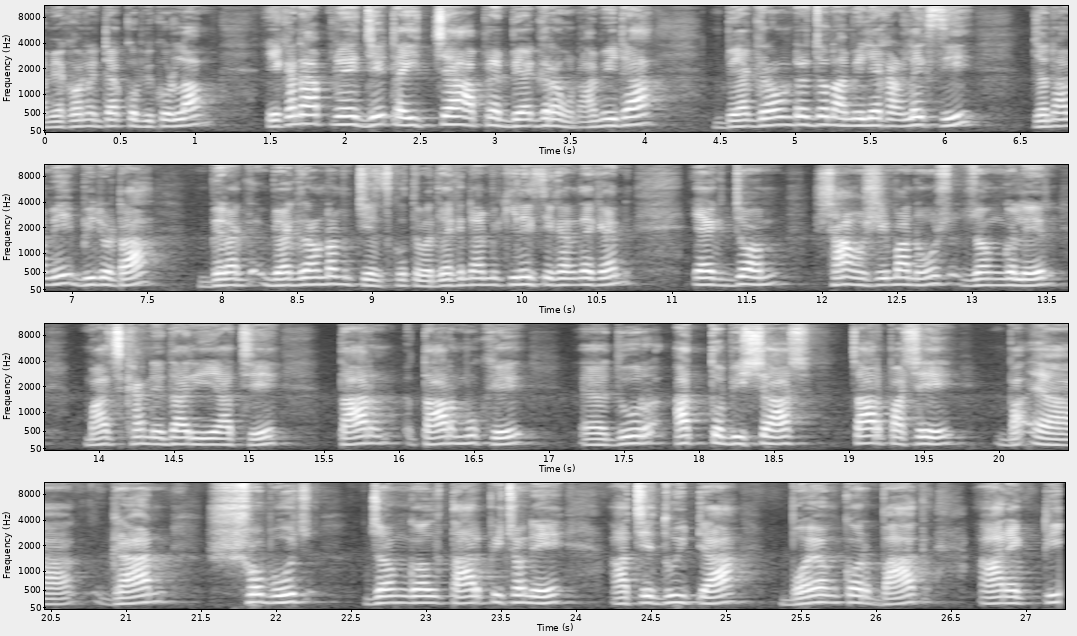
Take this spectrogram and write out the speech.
আমি এখন এটা কপি করলাম। এখানে আপনি যেটা ইচ্ছা, আপনার ব্যাকগ্রাউন্ড আমি এটা ব্যাকগ্রাউন্ডের জন্য আমি লেখাটা লিখছি, যেন আমি ভিডিওটা ব্যাকগ্রাউন্ড আমি চেঞ্জ করতে পারি। দেখেন, আমি কী লিখছি এখানে, দেখেন, একজন সাহসী মানুষ জঙ্গলের মাঝখানে দাঁড়িয়ে আছে, তার তার মুখে দূর আত্মবিশ্বাস, চারপাশে ঘ্রাণ সবুজ জঙ্গল তার পিছনে আছে দুইটা ভয়ঙ্কর বাঘ আর একটি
